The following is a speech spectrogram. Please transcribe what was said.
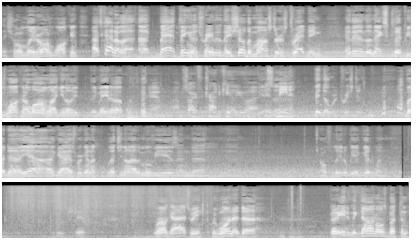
they show him later on walking. That's kind of a, a bad thing in the trailer. They show the monster is threatening, and then in the next clip he's walking along like you know they, they made up. Yeah. I'm sorry for trying to kill you. I Yes, didn't uh, mean it. Bend over, Christian. but uh, yeah, uh, guys, we're gonna let you know how the movie is, and uh, uh, hopefully it'll be a good one. Shit! Well, guys, we we wanted uh, go to eat at McDonald's, but the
